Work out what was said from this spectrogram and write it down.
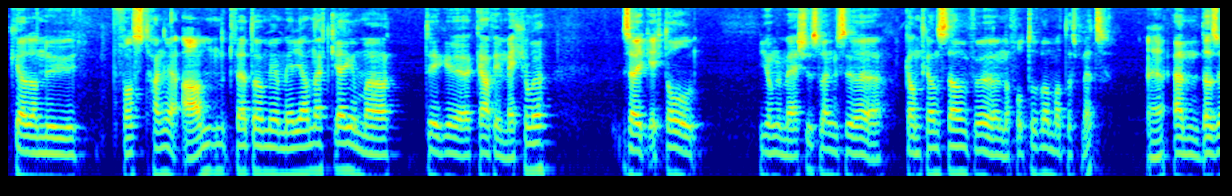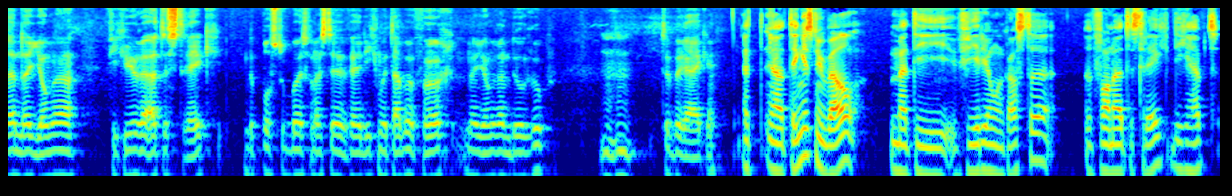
ga dan nu vasthangen aan het feit dat we meer media-aandacht krijgen, maar tegen KV Mechelen zag ik echt al jonge meisjes langs de kant gaan staan voor een foto van Mattes Mets. Ja. En dat zijn de jonge figuren uit de streek, de posterboys van STVV, die je moet hebben voor een jongere doelgroep te bereiken. Het, ja, het ding is nu wel, met die vier jonge gasten vanuit de streek die je hebt,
